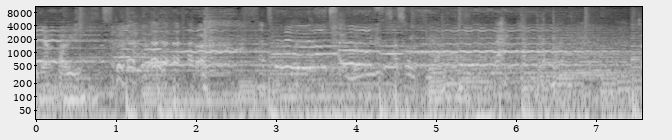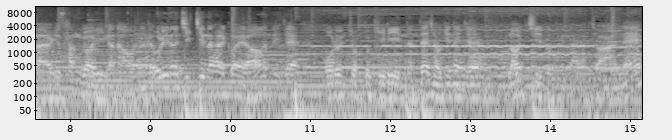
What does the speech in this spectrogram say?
그냥 바위. 자, 여기 삼거리가 나오는데, 우리는 직진을 할 거예요. 근데 이제, 오른쪽도 길이 있는데, 저기는 이제, 런치로 들어가요. 저 안에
